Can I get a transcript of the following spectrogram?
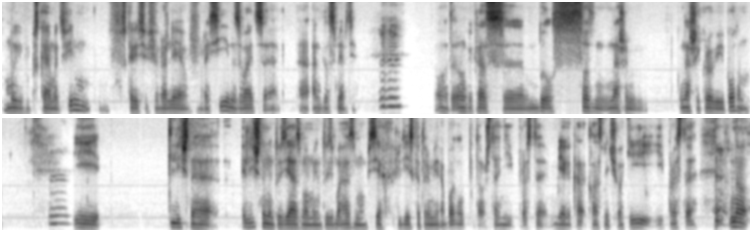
мы выпускаем этот фильм, скорее всего, в феврале в России, называется э, «Ангел смерти». Угу. Вот, он как раз э, был создан нашим, нашей кровью и потом. И лично, личным энтузиазмом и энтузиазмом всех людей, с которыми я работал, потому что они просто мега классные чуваки и просто... Но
